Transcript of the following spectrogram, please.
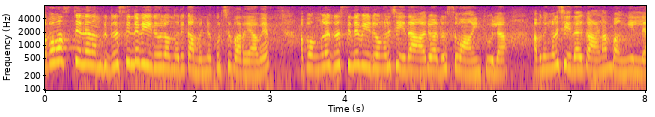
അപ്പോൾ ഫസ്റ്റ് തന്നെ നമുക്ക് ഡ്രസ്സിന്റെ വീഡിയോയിൽ ഒന്നൊരു കമന്റിനെ കുറിച്ച് പറയാവേ. അപ്പോൾ നിങ്ങൾ ഡ്രസ്സിന്റെ വീഡിയോ നിങ്ങൾ ചെയ്ത ആരും ആ ഡ്രസ്സ് വാങ്ങിക്കൂല. അപ്പോൾ നിങ്ങൾ ചെയ്താൽ കാണാൻ ഭംഗിയില്ല.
